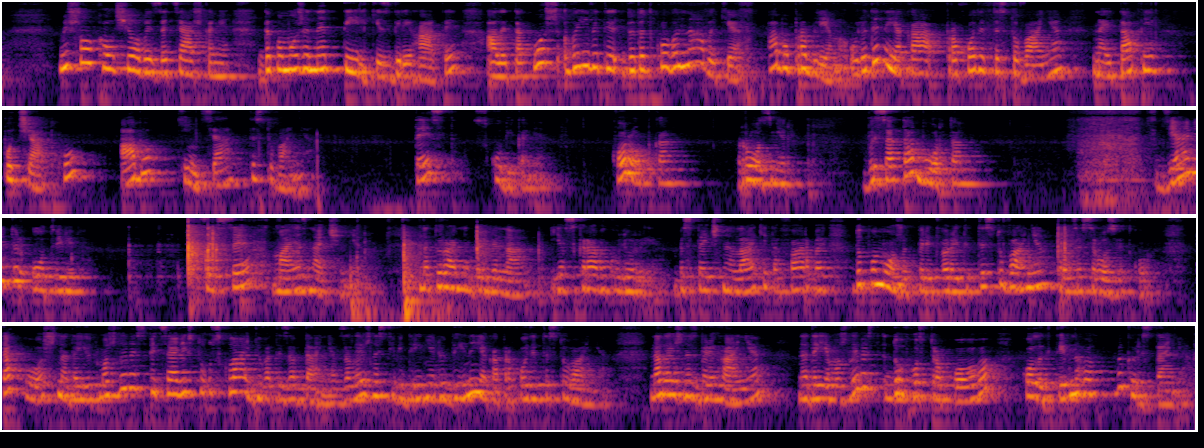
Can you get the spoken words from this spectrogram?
Мішок холщовий з затяжками допоможе не тільки зберігати, але також виявити додаткові навики або проблеми у людини, яка проходить тестування на етапі початку або кінця тестування. Тест з кубиками. Коробка, розмір, висота борта, діаметр отвірів. Все має значення. Натуральна деревина, яскраві кольори, безпечні лаки та фарби допоможуть перетворити тестування в процес розвитку. Також надають можливість спеціалісту ускладнювати завдання в залежності від рівня людини, яка проходить тестування. Належне зберігання надає можливість довгострокового колективного використання.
